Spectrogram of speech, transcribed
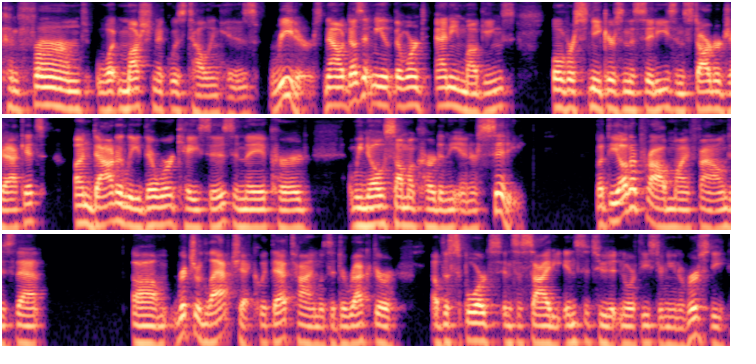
confirmed what Mushnick was telling his readers. Now, it doesn't mean that there weren't any muggings over sneakers in the cities and starter jackets undoubtedly there were cases and they occurred. We know some occurred in the inner city. But the other problem I found is that um, Richard Lapchick, who at that time was the director of the Sports and Society Institute at Northeastern University,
